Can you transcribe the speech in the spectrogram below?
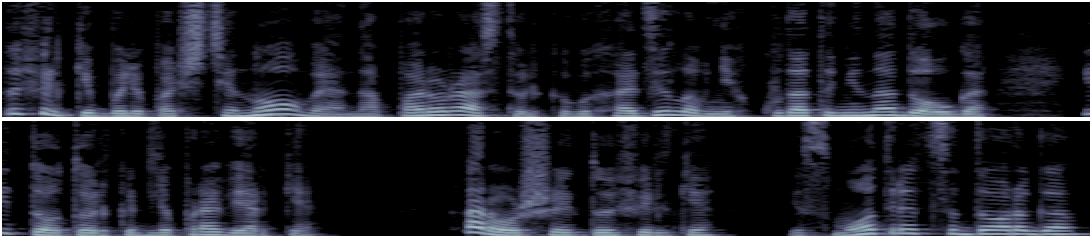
Туфельки были почти новые, она пару раз только выходила в них куда-то ненадолго, и то только для проверки. Хорошие туфельки и смотрятся дорого,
